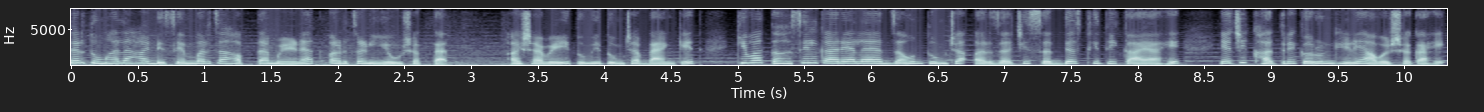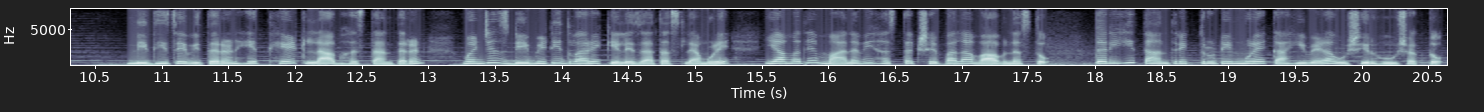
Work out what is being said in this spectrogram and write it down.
तर तुम्हाला हा डिसेंबरचा हप्ता मिळण्यात अडचणी येऊ शकतात. अशावेळी तुम्ही तुमच्या बँकेत किंवा तहसील कार्यालयात जाऊन तुमच्या अर्जाची सद्यस्थिती काय आहे याची खात्री करून घेणे आवश्यक आहे. निधीचे वितरण हे थेट लाभ हस्तांतरण म्हणजेच डीबीटीद्वारे केले जात असल्यामुळे यामध्ये मानवी हस्तक्षेपाला वाव नसतो. तरीही तांत्रिक त्रुटींमुळे काही वेळा उशीर होऊ शकतो.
